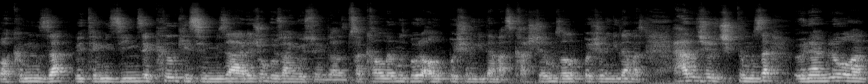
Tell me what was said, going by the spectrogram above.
bakımımıza ve temizliğimize, kıl kesimimize ayrıca çok özen göstermemiz lazım. Sakallarımız böyle alıp başını gidemez. Kaşlarımız alıp başını gidemez. Her dışarı çıktığımızda önemli olan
